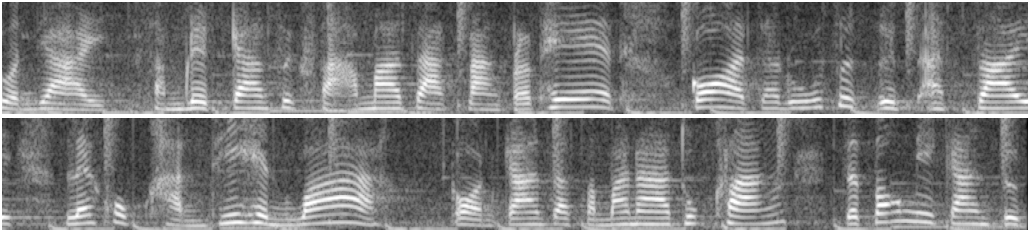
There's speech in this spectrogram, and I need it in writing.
ส่วนใหญ่สำเร็จการศึกษามาจากต่างประเทศ ก็อาจจะรู้สึกอึดอัดใจและขบขันที่เห็นว่า ก่อนการจัดสัมมนาทุกครั้ง จะต้องมีการจุด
